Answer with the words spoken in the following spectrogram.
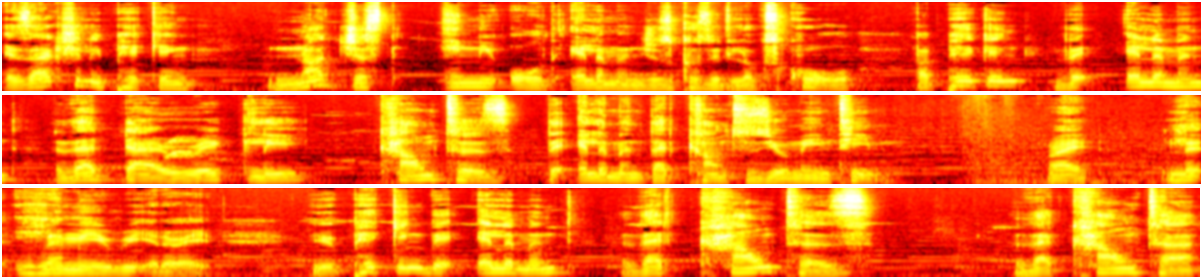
is actually picking not just any old element just because it looks cool, but picking the element that directly counters the element that counters your main team. Right? Let, let me reiterate. You're picking the element that counters the counter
